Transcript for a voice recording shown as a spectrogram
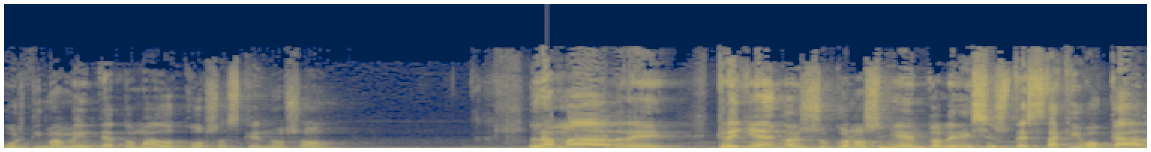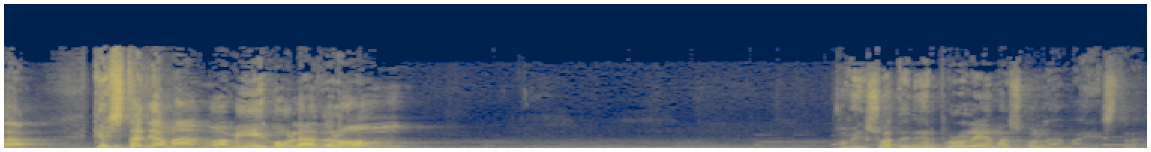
últimamente ha tomado cosas que no son? La madre, creyendo en su conocimiento, le dice, usted está equivocada, que está llamando a mi hijo ladrón comenzó a tener problemas con la maestra.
